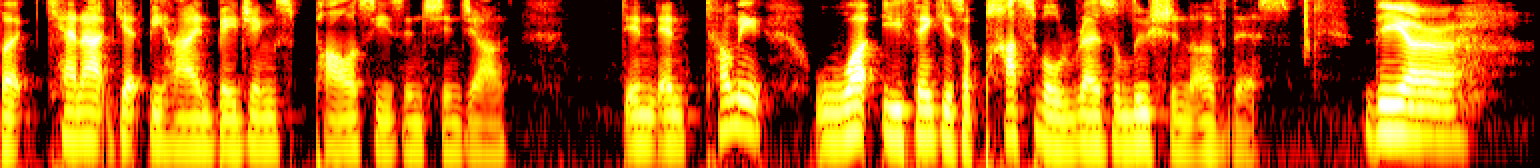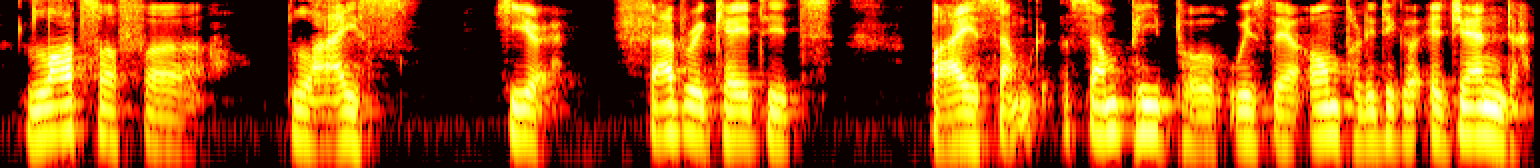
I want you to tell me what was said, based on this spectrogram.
but cannot get behind Beijing's policies in Xinjiang. And, and tell me what you think is a possible resolution of this. There are lots of uh, lies here, fabricated by some, some people with their own political agenda.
